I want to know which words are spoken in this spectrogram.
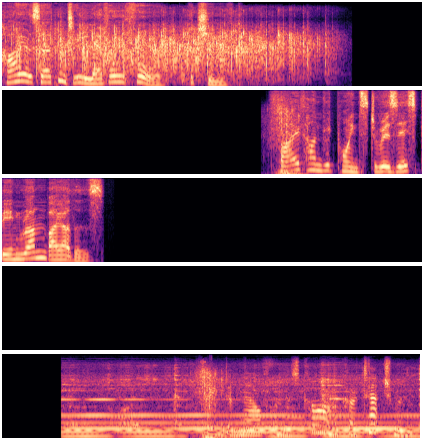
Higher certainty level 4 achieved. 500 points to resist being run by others. Freedom now from this karmic attachment.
